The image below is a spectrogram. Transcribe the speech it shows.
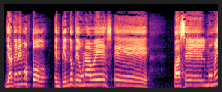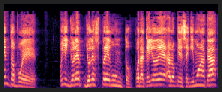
Ya tenemos todo. Entiendo que una vez eh, pase el momento, pues. Oye, yo, le- yo les pregunto, por aquello de a lo que seguimos acá,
